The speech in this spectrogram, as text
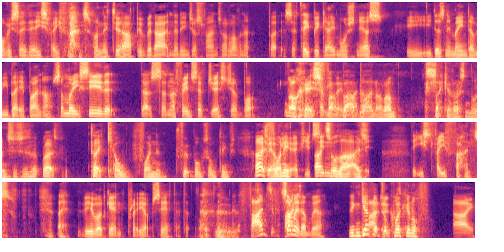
obviously the East Fife fans weren't too happy with that, and the Rangers fans were loving it. But it's the type of guy Mohsni is. He, he doesn't mind a wee bit of banter. Some might say that that's an offensive gesture, but Oh, it's It's a wee fat bit of banter. banter. I'm sick of this nonsense. That's trying to kill fun in football sometimes. That's Well, funny. if you'd That's seen all that is. the East Fife fans, uh, they were getting pretty upset at it. Fans, Some fans- of them were. They can give Fans it out quick enough. Aye.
